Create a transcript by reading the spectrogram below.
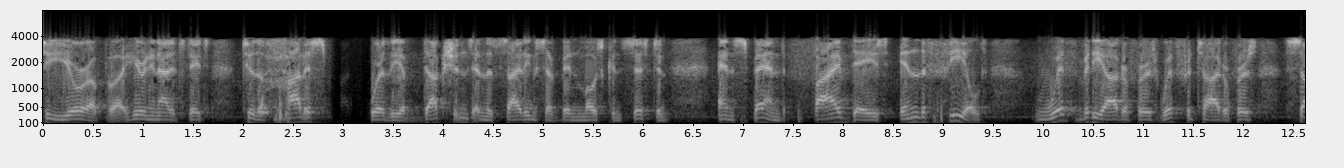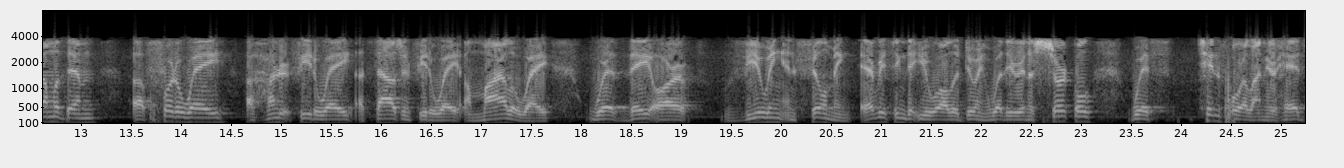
to Europe, uh, here in the United States, to the hottest spot where the abductions and the sightings have been most consistent, and spend five days in the field with videographers, with photographers, some of them a foot away, a hundred feet away, a thousand feet away, a mile away, where they are viewing and filming everything that you all are doing, whether you're in a circle with tinfoil on your heads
